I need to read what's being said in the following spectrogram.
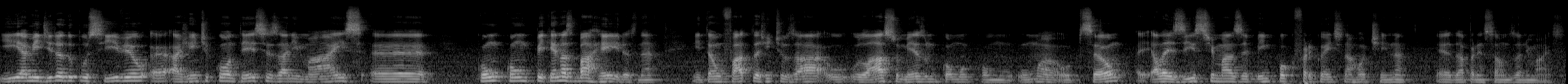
e à medida do possível uh, a gente conter esses animais uh, com, com pequenas barreiras, né? Então, o fato da gente usar o, o, laço mesmo como, como uma opção, ela existe, mas é bem pouco frequente na rotina é, da apreensão dos animais.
